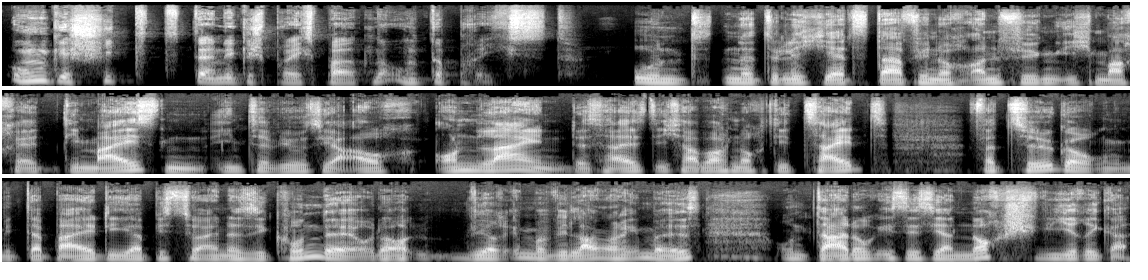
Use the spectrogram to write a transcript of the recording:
ungeschickt deine Gesprächspartner unterbrichst. Und natürlich jetzt darf ich noch anfügen, ich mache die meisten Interviews ja auch online. Das heißt, ich habe auch noch die Zeitverzögerung mit dabei, die ja bis zu einer Sekunde oder wie auch immer, wie lang auch immer ist. Und dadurch ist es ja noch schwieriger,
